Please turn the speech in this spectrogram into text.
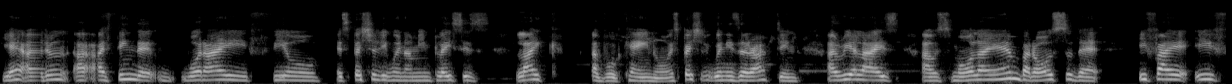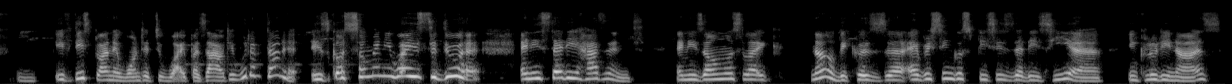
yeah, I don't, I, think that what I feel, especially when I'm in places like a volcano, especially when it's erupting, I realize how small I am, but also that if I if if this planet wanted to wipe us out, it would have done it. it's got so many ways to do it, and instead he hasn't. And he's almost like no, because uh, every single species that is here, including us,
